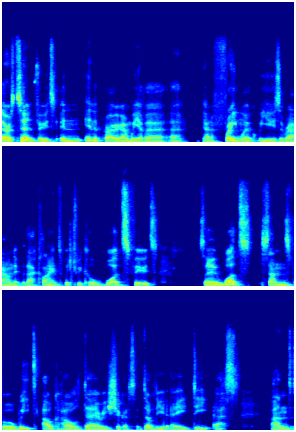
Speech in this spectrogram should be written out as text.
there are certain foods in in the program we have a, a kind of framework we use around it with our clients, which we call WADS foods. So WADS stands for wheat, alcohol, dairy, sugar. So W A D S. And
